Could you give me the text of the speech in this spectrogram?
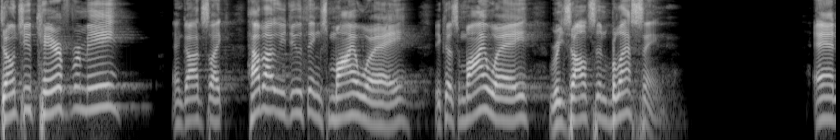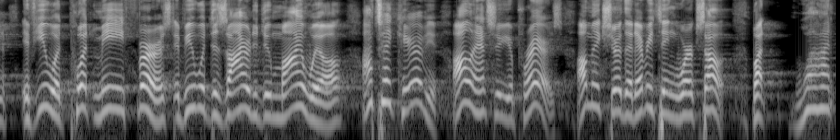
Don't you care for me? And God's like, how about we do things my way because my way results in blessing. And if you would put me first, if you would desire to do my will, I'll take care of you. I'll answer your prayers. I'll make sure that everything works out. But what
